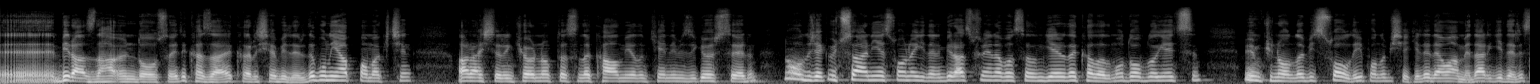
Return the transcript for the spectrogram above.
Ee, biraz daha önde olsaydı kazaya karışabilirdi. Bunu yapmamak için araçların kör noktasında kalmayalım, kendimizi gösterelim. Ne olacak? 3 saniye sonra gidelim. Biraz frene basalım, geride kalalım. O doblo geçsin. Mümkün olduğunda biz sollayıp onu bir şekilde devam eder gideriz.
